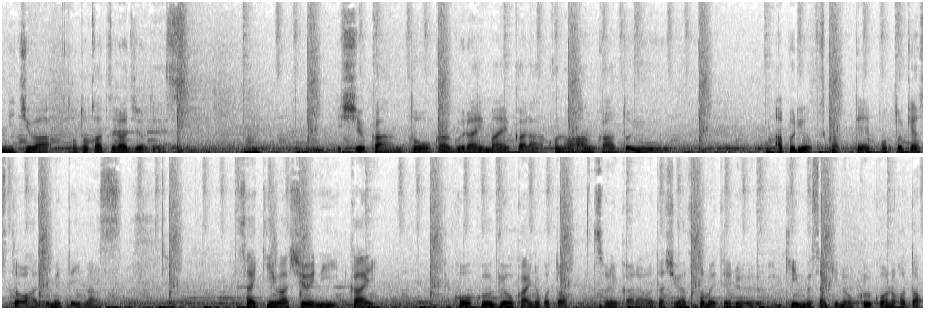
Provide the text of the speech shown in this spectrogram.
んにちは。音活ラジオです。1週間10日ぐらい前からこのアンカーというアプリを使ってポッドキャストを始めています。最近は週に1回航空業界のことそれから私が勤めている勤務先の空港のこと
